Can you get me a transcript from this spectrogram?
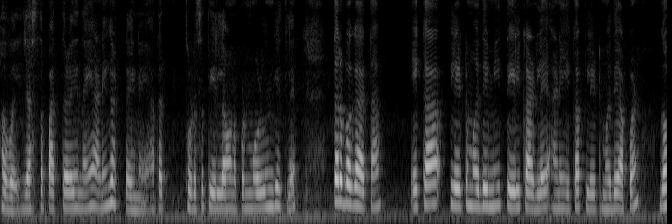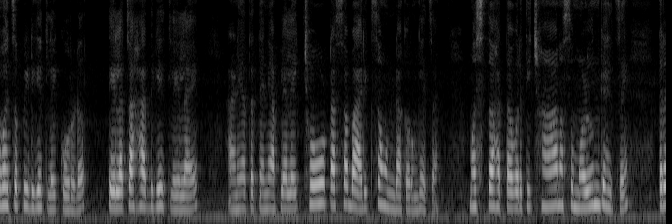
हवं आहे जास्त पातळही नाही आणि घट्टही नाही. आता थोडंसं तेल लावून आपण मळून घेतलं आहे तर बघा आता एका प्लेटमध्ये मी तेल काढलं आहे आणि एका प्लेटमध्ये आपण गव्हाचं पीठ घेतलं आहे कोरडं तेलाचा हात घेतलेला आहे आणि आता त्याने आपल्याला एक छोटासा बारीकसा उंडा करून घ्यायचा आहे. मस्त हातावरती छान असं मळून घ्यायचं आहे तर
